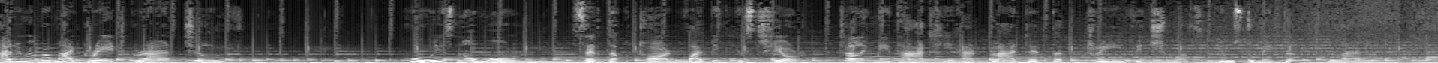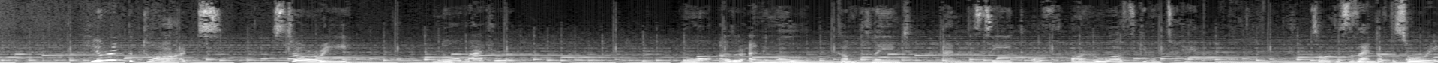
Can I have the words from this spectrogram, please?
I remember my great grandchild who is no more, said the toad, wiping his tear, telling me that he had planted the tree which was used to make the ladder. Hearing the toad's story, no matter, no other animal complained, and the seat of honor was given to him. So, this is the end of the story.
